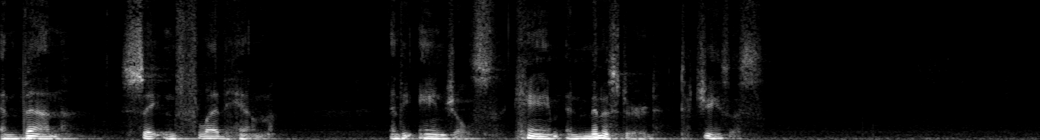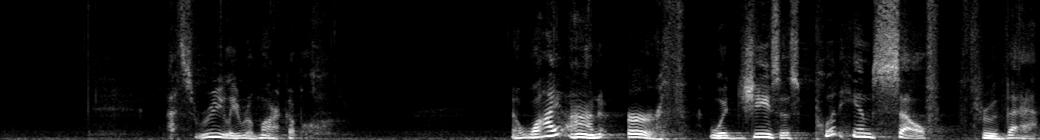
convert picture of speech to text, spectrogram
And then Satan fled him, and the angels came and ministered to Jesus. That's really remarkable. Now, why on earth would Jesus put himself through that?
